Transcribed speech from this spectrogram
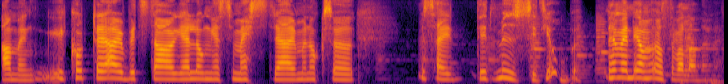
ja, men, kortare arbetsdagar, långa semestrar men också så här, det är ett mysigt jobb. Nej men jag måste bara ladda den här.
